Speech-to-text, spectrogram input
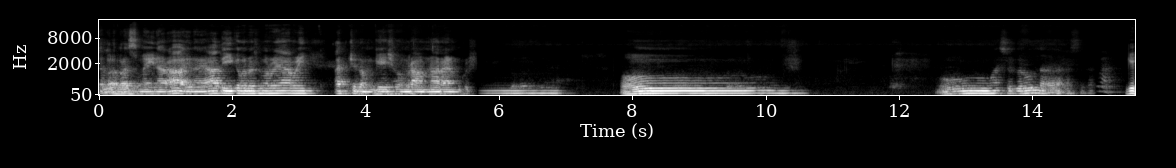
सकलपरस्मै नारायणयातीकमनुस्मरयामि अच्युतं केशवं राम नारायण कृष्ण ॐ ॐ असं करून दादा असं करा. घे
